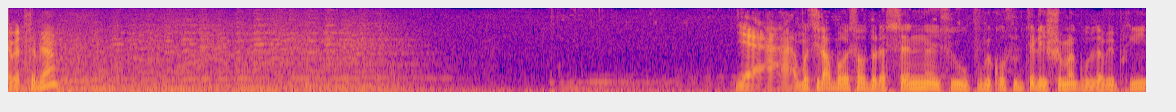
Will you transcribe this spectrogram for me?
Eh ben très bien. Yeah Voici l'arborescence de la scène. Ici, vous pouvez consulter les chemins que vous avez pris,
